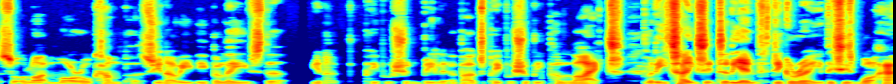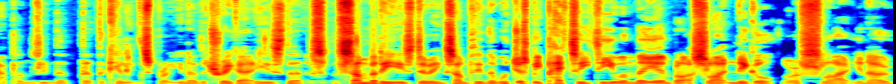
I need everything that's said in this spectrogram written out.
sort of like moral compass. You know, he, he believes that you know people shouldn't be litterbugs, people should be polite, but he takes it to the nth degree. This is what happens in the, the, the killing spree. You know, the trigger is that somebody is doing something that would just be petty to you and me, and like a slight niggle or a slight, you know,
